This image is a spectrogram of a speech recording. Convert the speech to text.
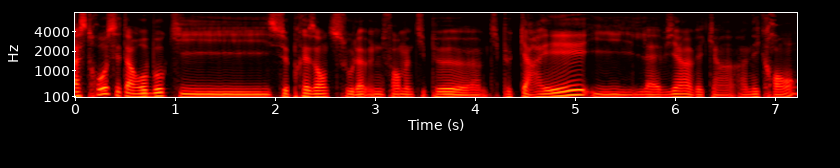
Astro, c'est un robot qui se présente sous une forme un petit peu, un petit peu carrée. Il vient avec un, écran.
